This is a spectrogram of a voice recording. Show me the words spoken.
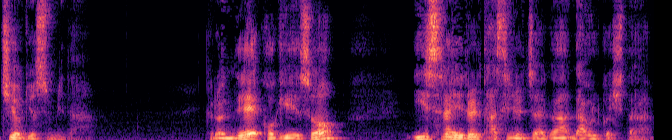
지역이었습니다. 그런데 거기에서 이스라엘을 다스릴 자가 나올 것이다.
